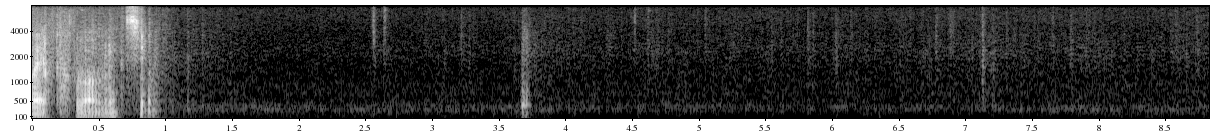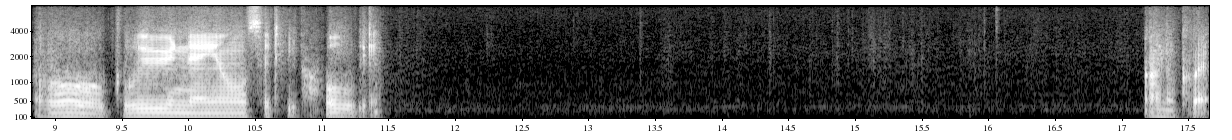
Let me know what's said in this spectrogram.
wait, hold on, let's see. Oh, glue nails that he holy. Unequip.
